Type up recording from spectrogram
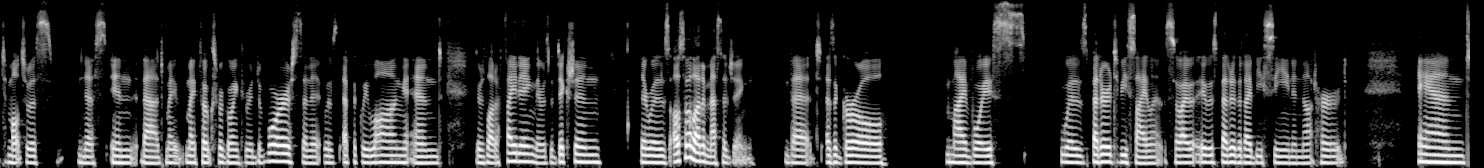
tumultuousness in that. My my folks were going through a divorce and it was epically long and there was a lot of fighting, there was addiction. There was also a lot of messaging that as a girl my voice was better to be silent. So I, it was better that I be seen and not heard. And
